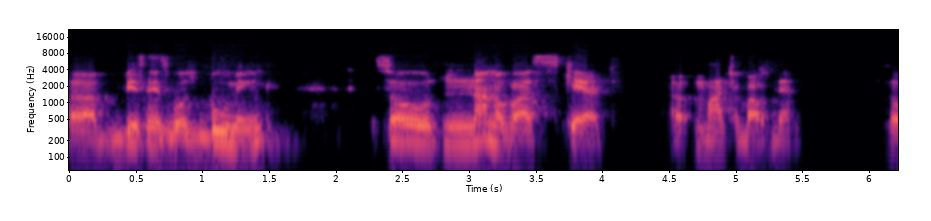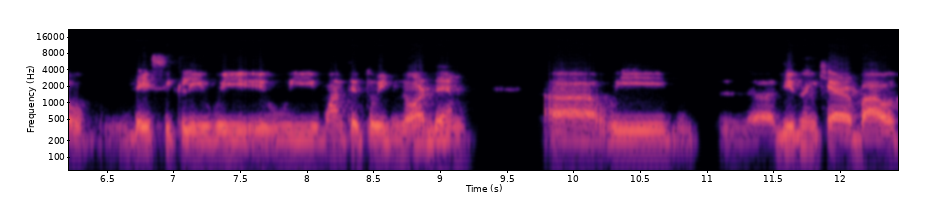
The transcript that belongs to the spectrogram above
uh, business was booming, so none of us cared uh, much about them. So basically, we we wanted to ignore them uh, we uh, didn't care about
